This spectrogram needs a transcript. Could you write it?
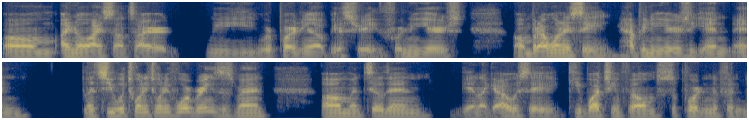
Um, I know I sound tired. We were partying up yesterday for New Year's. Um, but I want to say Happy New Year's again, and let's see what 2024 brings us, man. Um, until then, again, like I always say, keep watching films, supporting the film.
